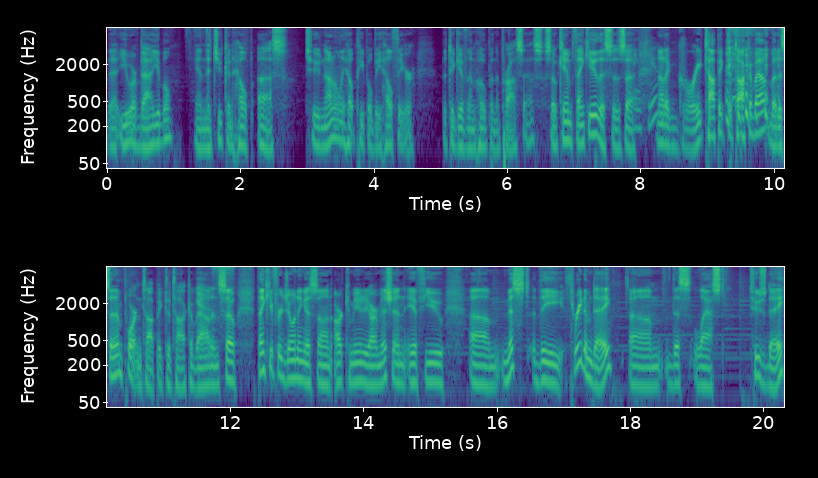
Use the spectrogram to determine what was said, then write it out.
that you are valuable and that you can help us to not only help people be healthier, but to give them hope in the process. So, Kim, thank you. This is uh, you. not a great topic to talk about, but it's an important topic to talk about. And so, thank you for joining us on Our Community, Our Mission. If you um, missed the Freedom Day um, this last Tuesday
